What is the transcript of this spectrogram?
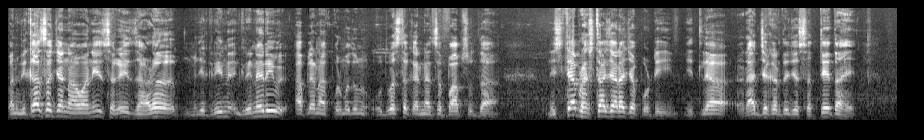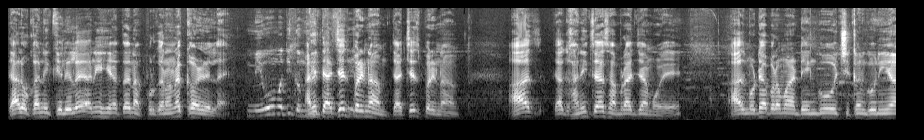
पण विकासाच्या नावाने सगळी झाडं म्हणजे ग्रीन ग्रीनरी आपल्या नागपूरमधून उद्ध्वस्त करण्याचं पापसुद्धा नुसत्या भ्रष्टाचाराच्या पोटी इथल्या राज्यकर्ते जे सत्तेत आहे त्या लोकांनी केलेलं आहे आणि हे आता नागपूरकरांना कळलेलं आहे. आणि त्याचेच परिणाम त्याचेच परिणाम आज त्या घाणीच्या साम्राज्यामुळे आज मोठ्या प्रमाणात डेंगू चिकनगुनिया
